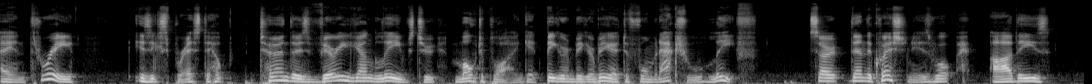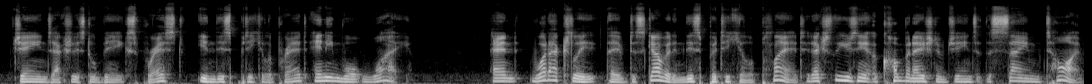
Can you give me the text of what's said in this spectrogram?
angustifolia, AN3, is expressed to help turn those very young leaves to multiply and get bigger and bigger and bigger to form an actual leaf. So then the question is well, are these genes actually still being expressed in this particular plant? And in what way? And what actually they've discovered in this particular plant, it actually using a combination of genes at the same time.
